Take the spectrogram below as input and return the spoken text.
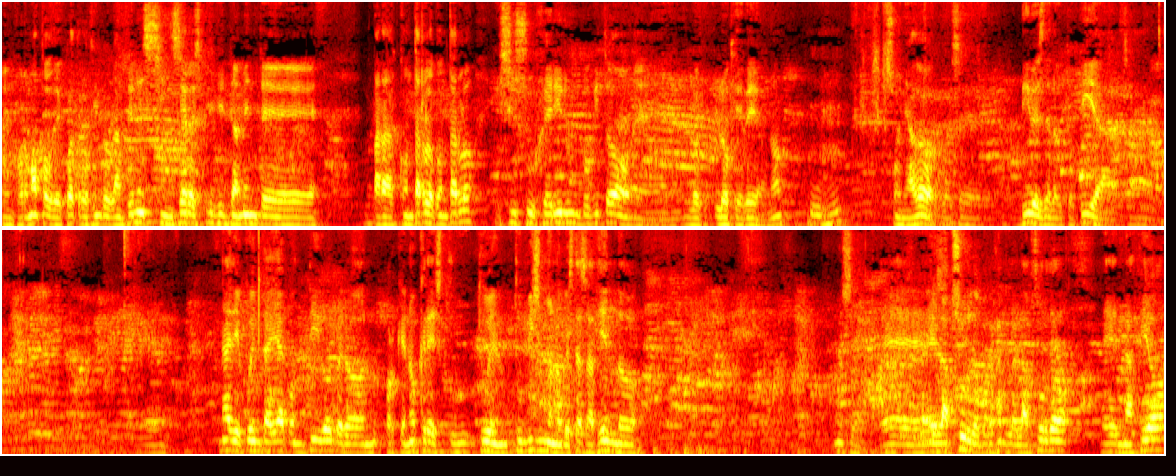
en formato de cuatro o cinco canciones, sin ser explícitamente para contarlo, contarlo, y sin sugerir un poquito eh, lo, lo que veo, ¿no? Soñador, pues eh, vives de la utopía, o sea, eh, nadie cuenta ya contigo, pero porque no crees tú, tú, en, tú mismo en lo que estás haciendo. No sé, eh, el absurdo, por ejemplo, el absurdo eh, nació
